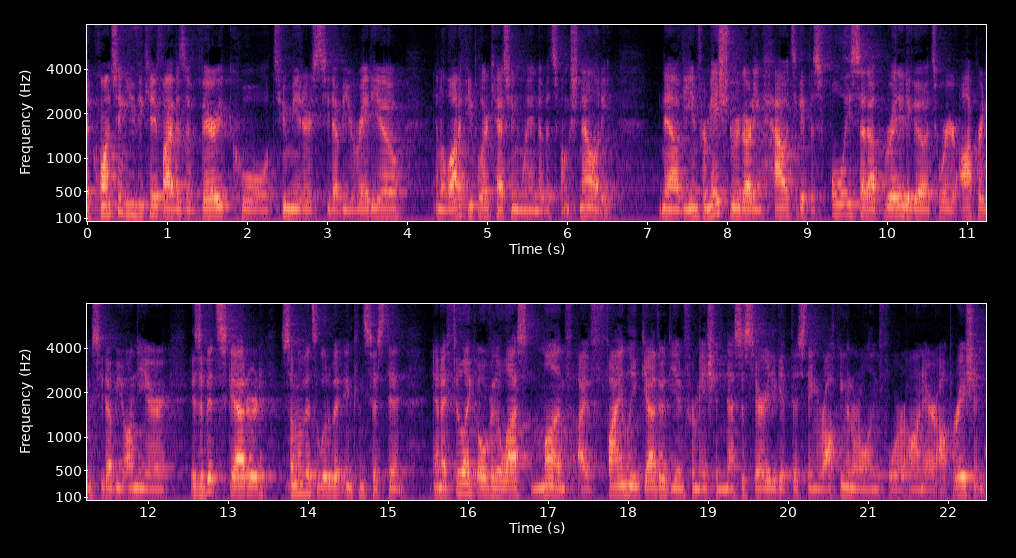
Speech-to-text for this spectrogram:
The Quansheng UVK5 is a very cool 2 meters CW radio, and a lot of people are catching wind of its functionality. Now, the information regarding how to get this fully set up, ready to go to where you're operating CW on the air is a bit scattered. Some of it's a little bit inconsistent. And I feel like over the last month, I've finally gathered the information necessary to get this thing rocking and rolling for on air operation.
